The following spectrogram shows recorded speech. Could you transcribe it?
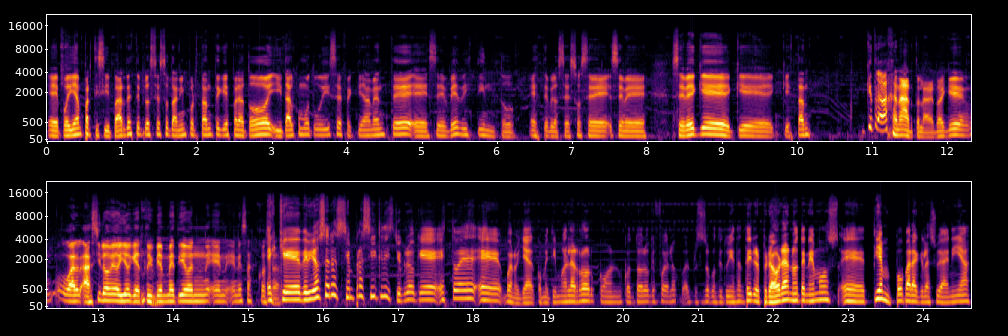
eh, podían participar de este proceso tan importante que es para todos y tal como tú dices, efectivamente, eh, se ve distinto este proceso, se, se, se ve que, que, que están que trabajan harto, la verdad, que o al- así lo veo yo, que estoy bien metido en, en- en esas cosas. Es que debió ser siempre así, Cris. Yo creo que esto es, eh, bueno, ya cometimos el error con, con todo lo que fue los- el proceso constituyente anterior, pero ahora no tenemos eh, tiempo para que la ciudadanía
